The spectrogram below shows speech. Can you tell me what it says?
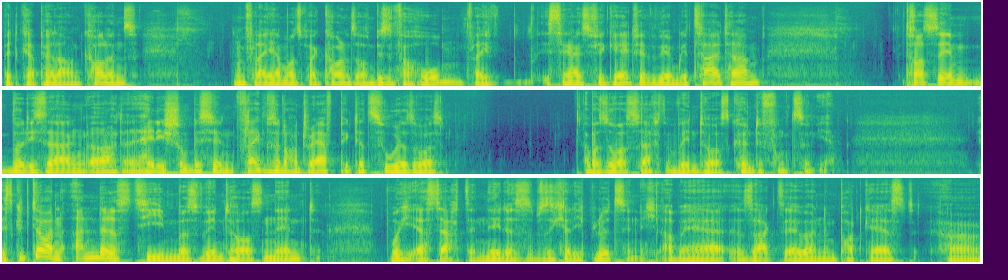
mit Capella und Collins. Und vielleicht haben wir uns bei Collins auch ein bisschen verhoben. Vielleicht ist der gar nicht so viel Geld, wie wir ihm gezahlt haben. Trotzdem würde ich sagen, oh, da hätte ich schon ein bisschen, vielleicht muss noch ein Draft-Pick dazu oder sowas. Aber sowas sagt Windhorst könnte funktionieren. Es gibt aber ein anderes Team, was Windhorst nennt, wo ich erst dachte, nee, das ist sicherlich blödsinnig. Aber er sagt selber in einem Podcast, äh,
